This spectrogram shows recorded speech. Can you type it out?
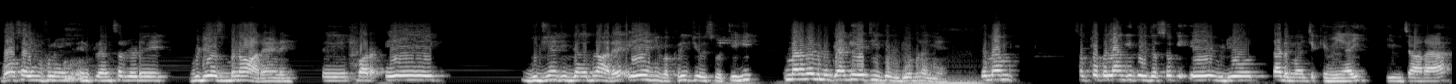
ਬਹੁਤ ਸਾਰੇ ਇਨਫਲੂਐਂਸਰ ਜਿਹੜੇ ਵੀਡੀਓਜ਼ ਬਣਾ ਰਹੇ ਨੇ। ਤੇ ਪਰ ਇਹ ਦੂਜੀਆਂ ਚੀਜ਼ਾਂ ਦੇ ਬਣਾ ਰਹੇ। ਇਹ ਅਸੀਂ ਵੱਖਰੀ ਚੀਜ਼ ਸੋਚੀ ਸੀ। ਮੈਡਮ ਨੇ ਮੈਨੂੰ ਕਿਹਾ ਕਿ ਇਹ ਚੀਜ਼ ਤੇ ਵੀਡੀਓ ਬਣਾਈ ਹੈ ਤੇ ਮੈਮ ਸਭ ਤੋਂ ਪਹਿਲਾਂ ਕੀ ਤੁਸੀਂ ਦੱਸੋ ਕਿ ਇਹ ਵੀਡੀਓ ਤੁਹਾਡੇ ਮਨ 'ਚ ਕਿਵੇਂ ਆਈ? ਕੀ ਵਿਚਾਰ ਆਇਆ?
